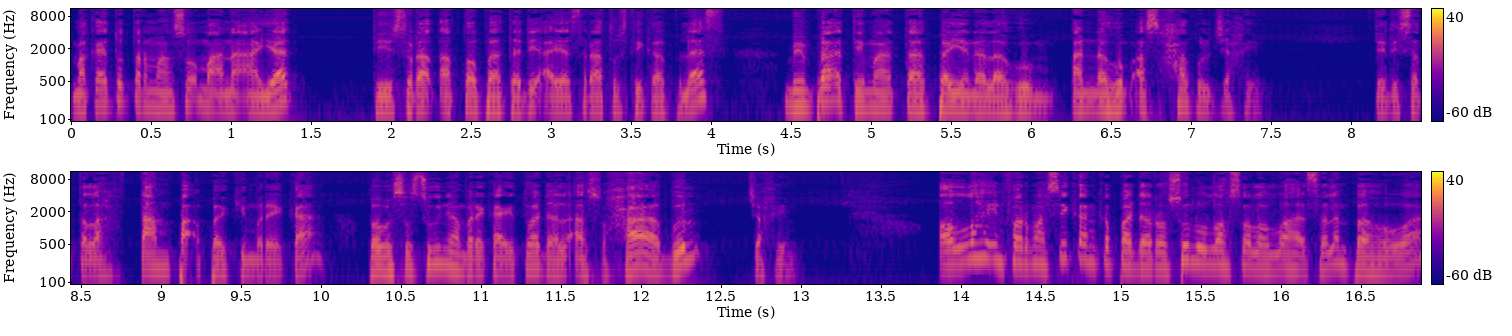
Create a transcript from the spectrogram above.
Maka itu termasuk makna ayat di surat At-Taubah tadi ayat 113, mimba timata bayyana lahum annahum ashabul jahim. Jadi setelah tampak bagi mereka bahwa sesungguhnya mereka itu adalah ashabul jahim. Allah informasikan kepada Rasulullah SAW bahwa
